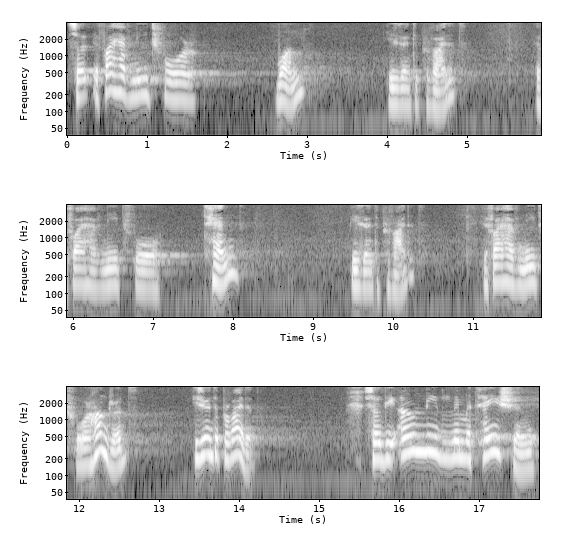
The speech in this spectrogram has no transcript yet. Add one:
So if I have need for one, he's going to provide it. If I have need for 10, he's going to provide it. If I have need for 100, he's going to provide it. So the only limitation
